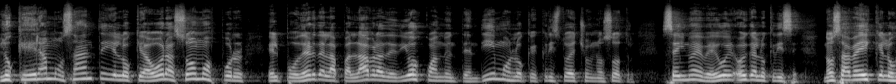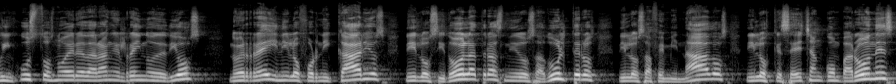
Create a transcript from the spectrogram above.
Lo que éramos antes y lo que ahora somos por el poder de la palabra de Dios cuando entendimos lo que Cristo ha hecho en nosotros. 6.9, oiga lo que dice. ¿No sabéis que los injustos no heredarán el reino de Dios? No es rey ni los fornicarios, ni los idólatras, ni los adúlteros, ni los afeminados, ni los que se echan con varones,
